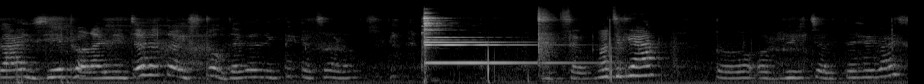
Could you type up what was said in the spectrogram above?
गाइस ये थोड़ा नीचे है तो इसको उधर देखते कैसे हो बच गया। तो अभी चलते हैं गाइस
